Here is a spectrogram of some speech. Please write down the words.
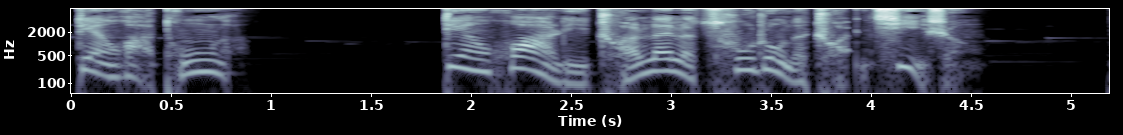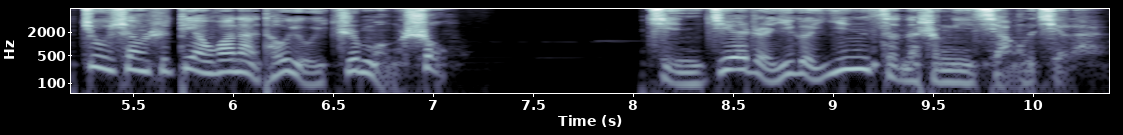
电话通了，电话里传来了粗重的喘气声，就像是电话那头有一只猛兽。紧接着，一个阴森的声音响了起来：“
